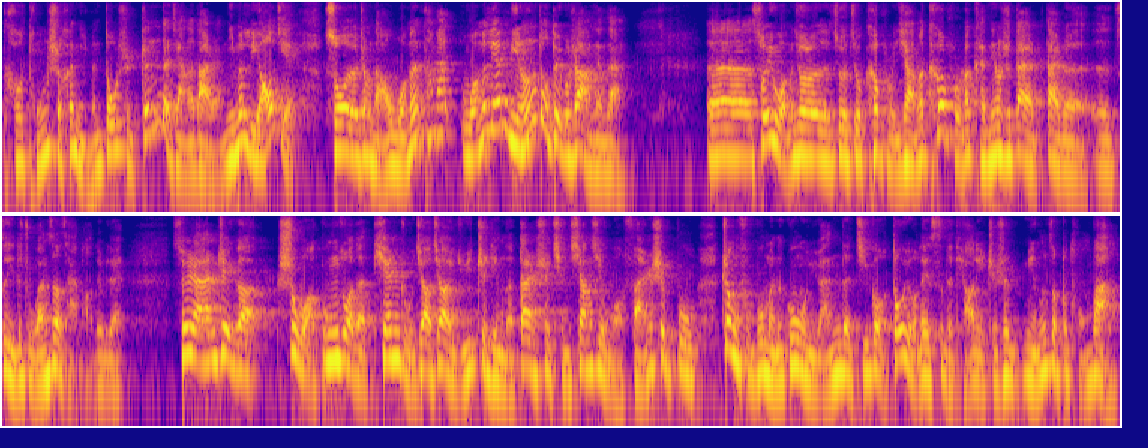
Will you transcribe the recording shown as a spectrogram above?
和同事和你们都是真的加拿大人，你们了解所有的政党，我们他妈我们连名都对不上，现在，呃，所以我们就就就科普一下，那科普那肯定是带带着呃自己的主观色彩了，对不对？虽然这个是我工作的天主教教育局制定的，但是请相信我，凡是部政府部门的公务员的机构都有类似的条例，只是名字不同罢了。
